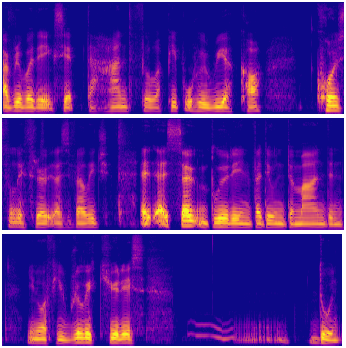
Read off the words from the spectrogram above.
everybody except a handful of people who reoccur constantly throughout this village. It, it's out in Blu-ray and video on demand, and you know if you're really curious, don't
